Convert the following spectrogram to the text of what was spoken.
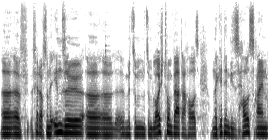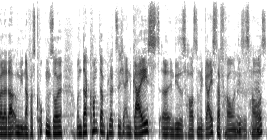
äh, fährt auf so eine Insel äh, äh, mit, so, mit so einem Leuchtturmwärterhaus und dann geht er in dieses Haus rein, weil er da irgendwie nach was gucken soll. Und da kommt dann plötzlich ein Geist äh, in dieses Haus, so eine Geisterfrau in dieses Haus.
